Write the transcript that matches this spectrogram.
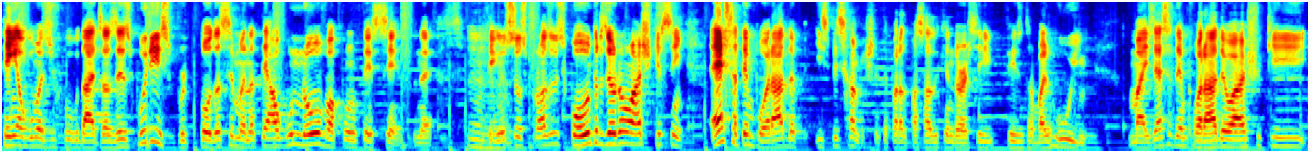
tem algumas dificuldades às vezes por isso, por toda semana ter algo novo acontecendo, né? Uhum. Tem os seus prós e os contras. Eu não acho que, assim, essa temporada, especificamente, na temporada passada, o Ken Dorsey fez um trabalho ruim. Mas essa temporada eu acho que,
